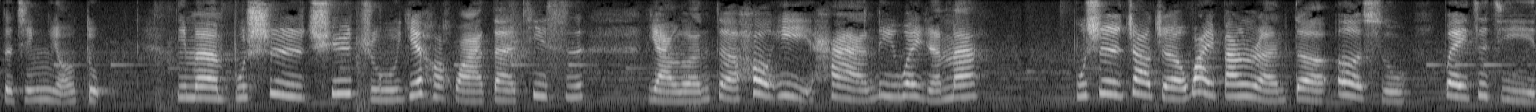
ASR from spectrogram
的金牛犊。你们不是驱逐耶和华的祭司亚伦的后裔和利未人吗？不是照着外邦人的恶俗为自己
